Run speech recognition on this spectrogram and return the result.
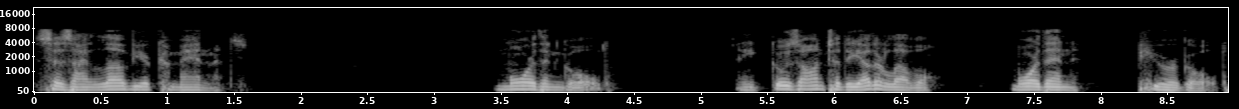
says, "I love your commandments more than gold." And he goes on to the other level, more than pure gold.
